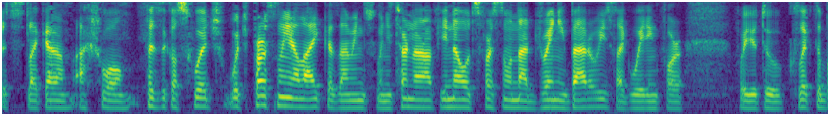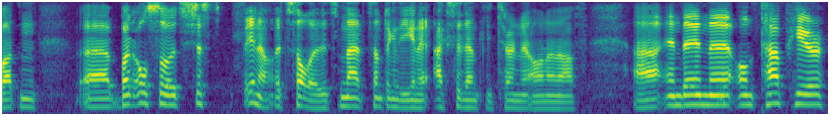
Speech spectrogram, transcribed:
It's like a actual physical switch, which personally I like because I mean when you turn it off, you know it's first of all not draining batteries, like waiting for, for you to click the button. Uh, but also it's just, you know, it's solid. It's not something that you're to accidentally turn it on and off. Uh, and then uh, on top here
